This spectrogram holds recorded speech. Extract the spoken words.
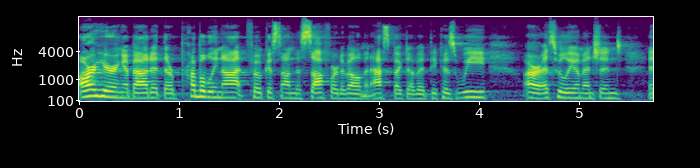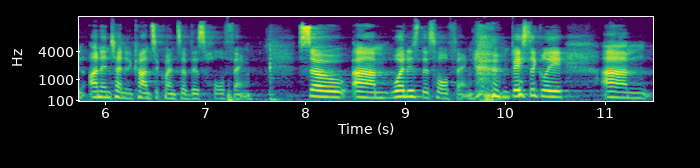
are hearing about it, they're probably not focused on the software development aspect of it because we are, as Julio mentioned, an unintended consequence of this whole thing. So, um, what is this whole thing? Basically, um,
